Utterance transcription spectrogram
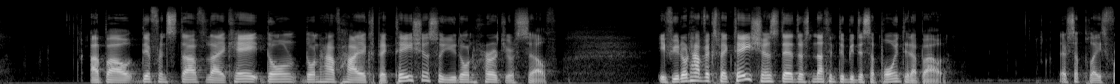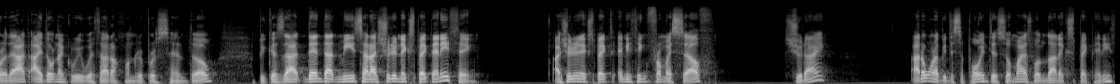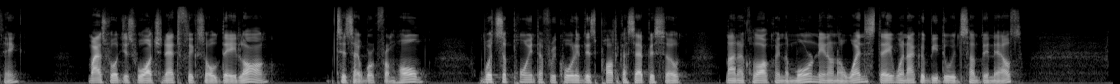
about different stuff like hey don't don't have high expectations so you don't hurt yourself if you don't have expectations, then there's nothing to be disappointed about. There's a place for that. I don't agree with that 100% though, because that then that means that I shouldn't expect anything. I shouldn't expect anything from myself. Should I? I don't want to be disappointed, so might as well not expect anything. Might as well just watch Netflix all day long since I work from home. What's the point of recording this podcast episode 9 o'clock in the morning on a Wednesday when I could be doing something else?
